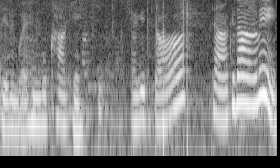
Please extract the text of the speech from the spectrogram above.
되는 거예요. 행복하게. 알겠죠? 자, 그 다음에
